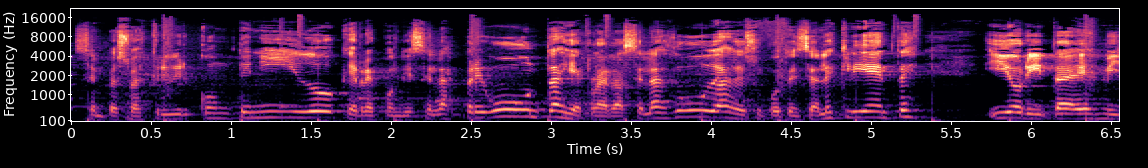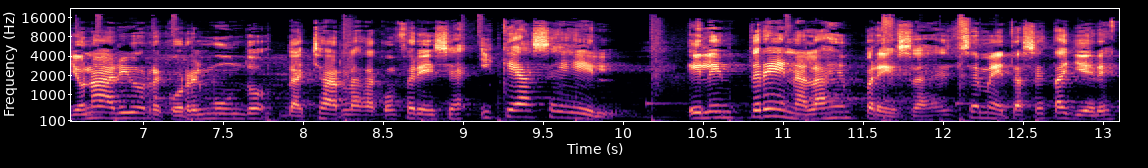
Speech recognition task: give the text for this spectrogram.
se empezó a escribir contenido que respondiese las preguntas y aclarase las dudas de sus potenciales clientes y ahorita es millonario, recorre el mundo, da charlas, da conferencias y ¿qué hace él? Él entrena a las empresas, él se mete a hacer talleres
